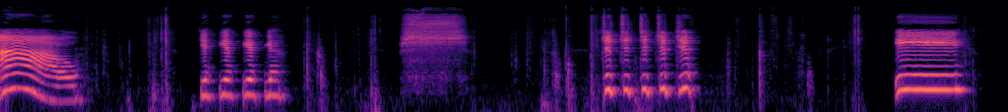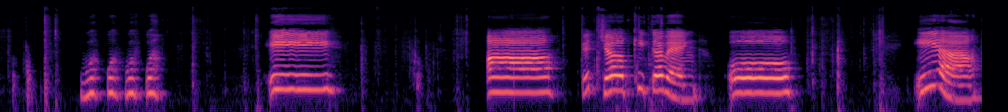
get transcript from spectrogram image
Ow. Yeah, yeah, yeah, yeah. Shh. J, j, j, j, j. E. W, w, w, w. E. Ah. Good job. Keep going. O. Ear.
